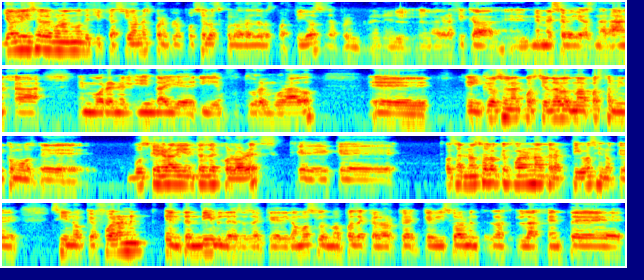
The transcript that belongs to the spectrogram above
yo le hice algunas modificaciones, por ejemplo, puse los colores de los partidos, o sea, en, la gráfica en MS veías naranja, en Moreno el guinda y, en futuro el morado. Eh, e incluso en la cuestión de los mapas también como eh, busqué gradientes de colores que, que o sea, no solo que fueran atractivos, sino que, sino que fueran entendibles, o sea, que digamos los mapas de calor que, visualmente la, gente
